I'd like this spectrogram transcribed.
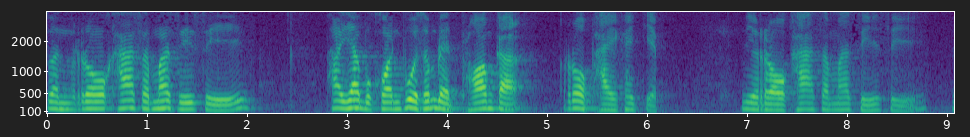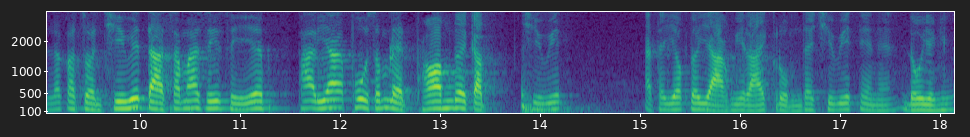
ส่วนโรคาสมาสีสีพระอริยะบุคคลผู้สำเร็จพร้อมกับโรคภัยไข้เจ็บ นี่โรคาสมาสีสีแล้วก็ส่วนชีวิตตาสมาสีสีพระอริยะผู้สำเร็จพร้อมด้วยกับชีวิต อัตยกตัวอย่างมีหลายกลุ่มแต่ชีวิตเนี่ยนะดูอย่างนี้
